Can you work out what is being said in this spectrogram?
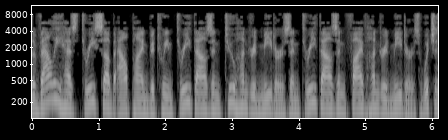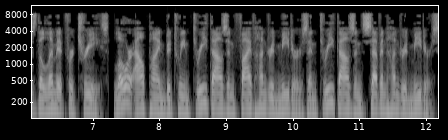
The valley has three sub-alpine between 3,200 metres and 3,500 metres which is the limit for trees, lower alpine between 3,500 metres and 3,700 metres,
